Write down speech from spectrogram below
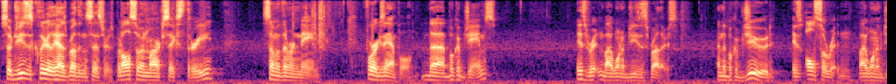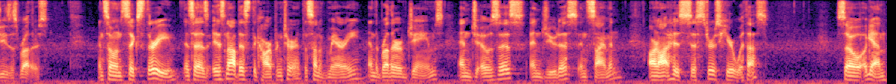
So Jesus clearly has brothers and sisters, but also in Mark 6 3, some of them are named. For example, the book of James is written by one of Jesus' brothers, and the book of Jude is also written by one of Jesus' brothers. And so in 6 3, it says, Is not this the carpenter, the son of Mary, and the brother of James, and Joseph, and Judas, and Simon? Are not his sisters here with us? So again,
